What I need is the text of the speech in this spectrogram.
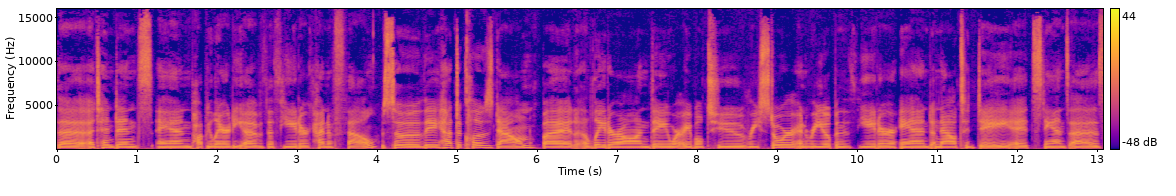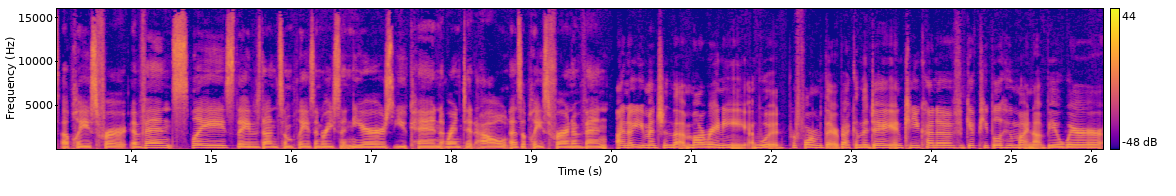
the attendance and popularity of the theater kind of fell. So they had to close down, but later on, they were able to restore and reopen the theater. And now today, it stands as a place for events, plays. They've done some plays in recent years. You can rent it out as a place for an event. I know you mentioned that Ma Rainey would perform there back in the day. And can you kind of give people who might not be aware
